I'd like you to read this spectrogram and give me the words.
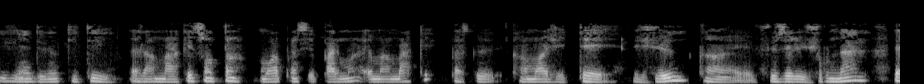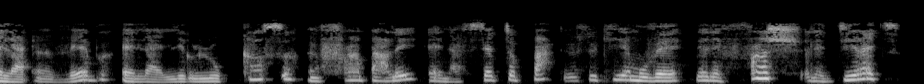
qui vient de nous quitter. Elle a marqué son temps. Moi, principalement, elle m'a marqué parce que quand moi j'étais jeune, quand elle faisait le journal, elle a un verbe, elle a l'éloquence, un franc-parler, elle n'accepte pas ce qui est mauvais. Elle est franche, elle est directe,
